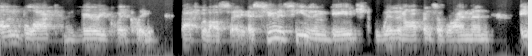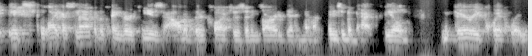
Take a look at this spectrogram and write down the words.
unblocked very quickly. That's what I'll say. As soon as he is engaged with an offensive lineman, it, it's like a snap of the finger. He's out of their clutches and he's already getting into the backfield very quickly.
